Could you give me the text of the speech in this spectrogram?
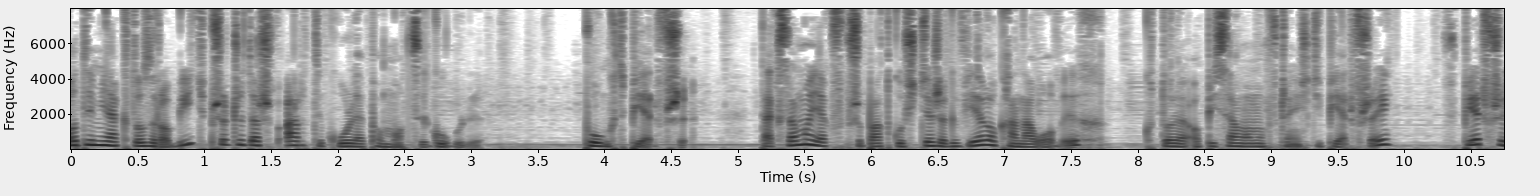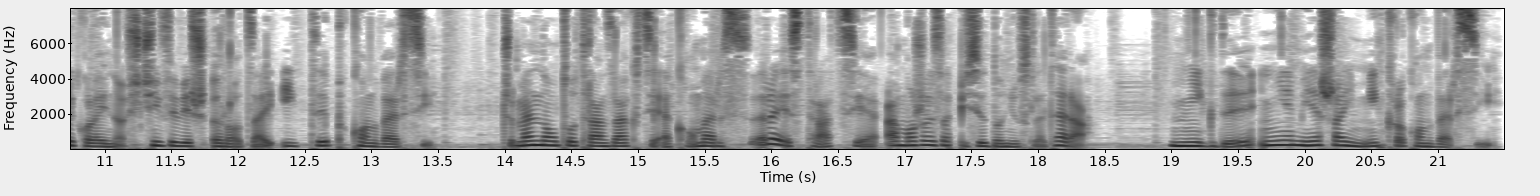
O tym, jak to zrobić, przeczytasz w artykule pomocy Google. Punkt pierwszy. Tak samo jak w przypadku ścieżek wielokanałowych, które opisałam w części pierwszej, w pierwszej kolejności wybierz rodzaj i typ konwersji. Czy będą to transakcje e-commerce, rejestracje, a może zapisy do newslettera? Nigdy nie mieszaj mikrokonwersji,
